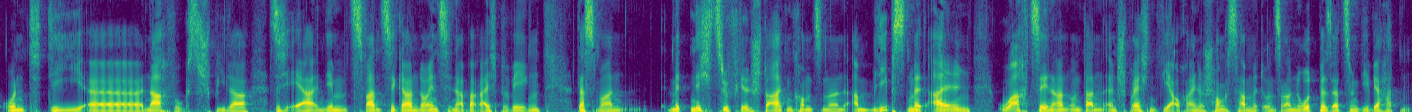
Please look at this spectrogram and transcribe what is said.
und die äh, Nachwuchsspieler sich eher in dem 20er, 19er Bereich bewegen, dass man mit nicht zu vielen Starken kommt, sondern am liebsten mit allen U18ern und dann entsprechend wir auch eine Chance haben mit unserer Notbesetzung, die wir hatten.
